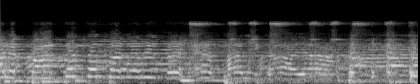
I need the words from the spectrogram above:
अरे पात तदरित है भरी काया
